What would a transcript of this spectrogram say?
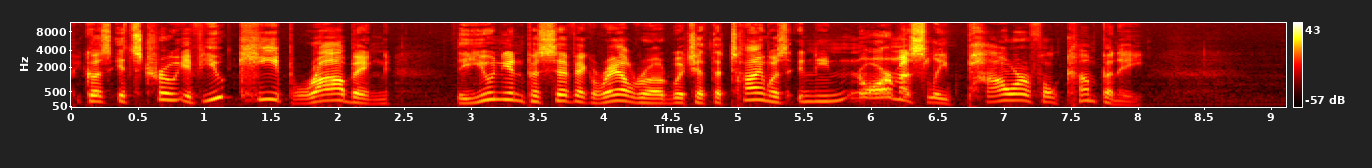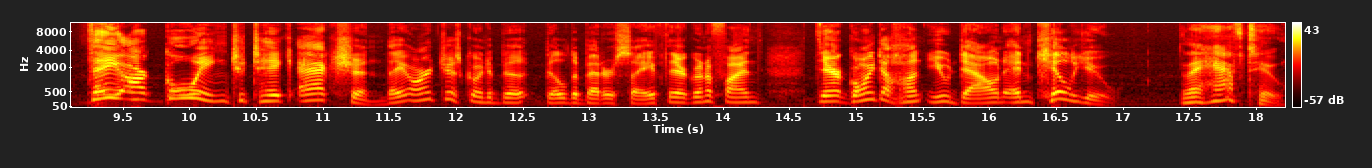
Because it's true, if you keep robbing the Union Pacific Railroad, which at the time was an enormously powerful company, they are going to take action. They aren't just going to build a better safe. They're going to find, they're going to hunt you down and kill you. They have to.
